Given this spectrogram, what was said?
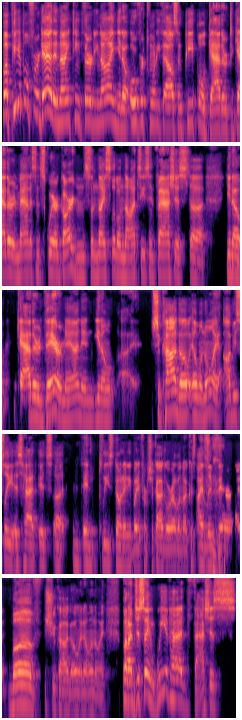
But people forget in 1939, you know, over 20,000 people gathered together in Madison Square Garden. Some nice little Nazis and fascists, uh, you know, gathered there, man. And, you know, uh, Chicago, Illinois, obviously has had its, uh, and please don't anybody from Chicago or Illinois, because I live there. I love Chicago and Illinois. But I'm just saying, we have had fascists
